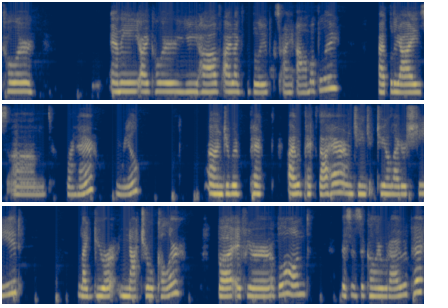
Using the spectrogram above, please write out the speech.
color, any eye color you have. I like the blue because I am a blue. I have blue eyes and brown hair, real. And you would pick, I would pick that hair and change it to a lighter shade, like your natural color. But if you're a blonde, this is the color what I would pick.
